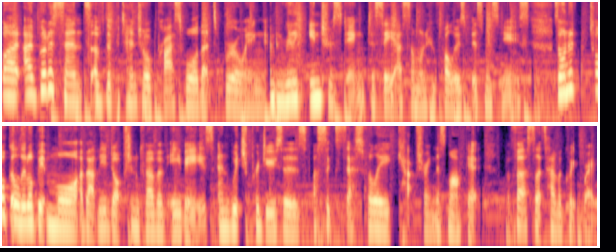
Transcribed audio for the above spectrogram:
But I've got a sense of the potential price war that's brewing. Mean, really interesting to see as someone who follows business news. So I want to talk a little bit more about the adoption curve of EVs and which producers are successfully capturing this market. But first, let's have a quick break.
